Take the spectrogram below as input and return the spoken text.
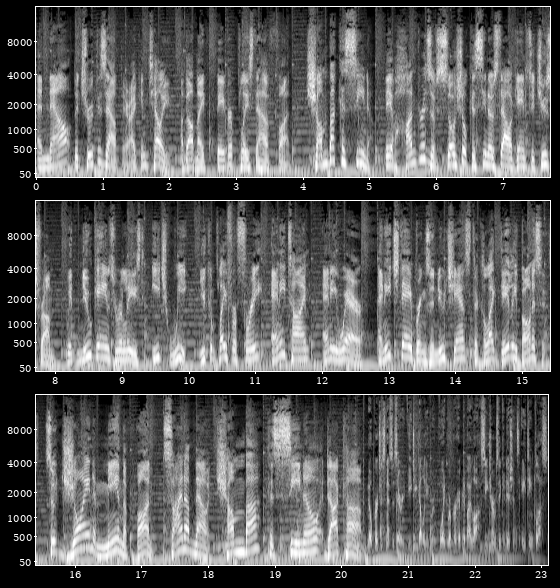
And now the truth is out there. I can tell you about my favorite place to have fun Chumba Casino. They have hundreds of social casino style games to choose from, with new games released each week. You can play for free anytime, anywhere and each day brings a new chance to collect daily bonuses. So join me in the fun. Sign up now at ChumbaCasino.com. No purchase necessary. VGW. Void were prohibited by law. See terms and conditions. 18 plus.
